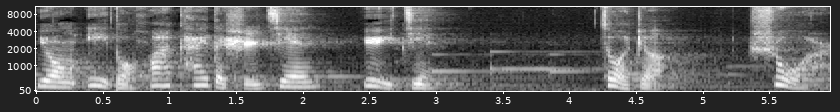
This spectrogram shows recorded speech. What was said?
用一朵花开的时间遇见。作者：树儿。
